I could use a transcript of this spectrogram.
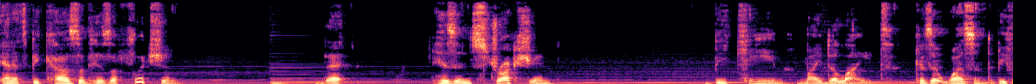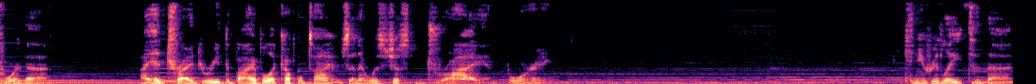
And it's because of his affliction that his instruction became my delight because it wasn't before that. I had tried to read the Bible a couple times and it was just dry and boring. Can you relate to that?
